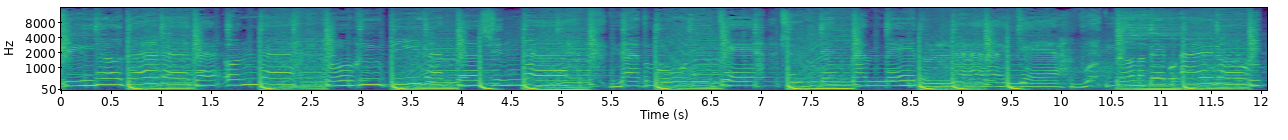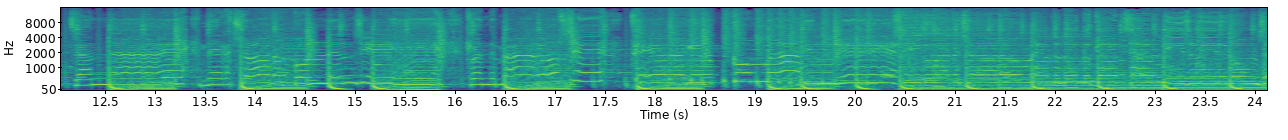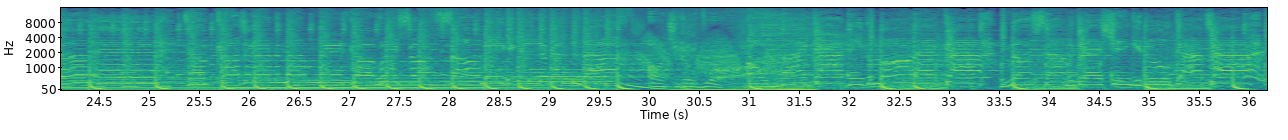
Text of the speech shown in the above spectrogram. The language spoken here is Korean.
그녀가 다가온다. 호흡이 가빠진다. 나도 모르게 두근댄 맘에 놀라. Yeah. 너만 빼고 알고 있잖아. 내가 쳐다보는지. 그런데 말없이 태연하게 웃 Oh my god 이건 뭐랄까? 넌 사막의 신기루 같아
